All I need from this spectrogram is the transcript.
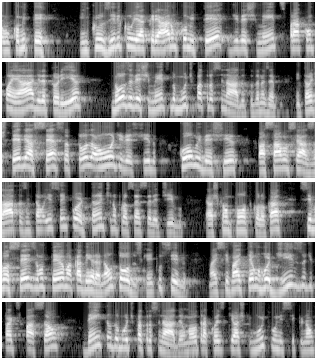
um comitê. Inclusive, incluía criar um comitê de investimentos para acompanhar a diretoria nos investimentos do multipatrocinado, estou dando exemplo. Então, a gente teve acesso a todo onde investido, como investir, passavam-se as atas, então isso é importante no processo seletivo. Eu acho que é um ponto colocar. Se vocês vão ter uma cadeira, não todos, que é impossível, mas se vai ter um rodízio de participação dentro do multipatrocinado. É uma outra coisa que eu acho que muito município não,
